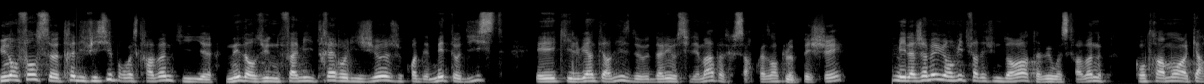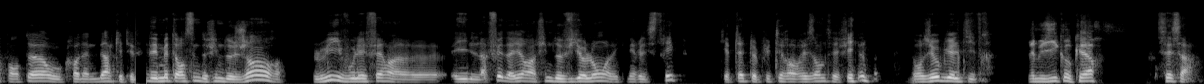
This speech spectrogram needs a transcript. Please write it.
Une enfance euh, très difficile pour Wes Craven qui euh, naît dans une famille très religieuse, je crois des méthodistes, et qui lui interdisent d'aller au cinéma parce que ça représente le péché. Mais il n'a jamais eu envie de faire des films d'horreur, tu as vu Wes Craven, contrairement à Carpenter ou Cronenberg qui étaient des metteurs en scène de films de genre. Lui, il voulait faire, euh, et il l'a fait d'ailleurs, un film de violon avec Meryl Streep, qui est peut-être le plus terrorisant de ses films, dont j'ai oublié le titre. La musique au cœur. C'est ça.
